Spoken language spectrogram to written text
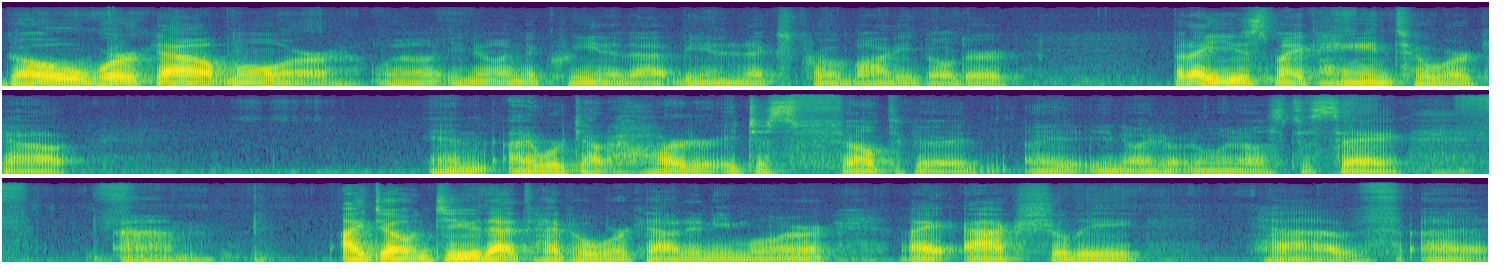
go work out more. Well, you know, I'm the queen of that, being an ex pro bodybuilder. But I used my pain to work out. And I worked out harder. It just felt good. I, you know, I don't know what else to say. Um, I don't do that type of workout anymore. I actually have a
